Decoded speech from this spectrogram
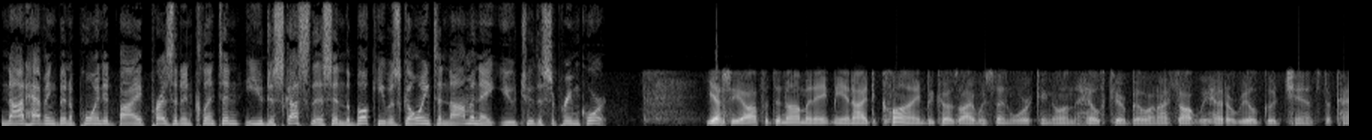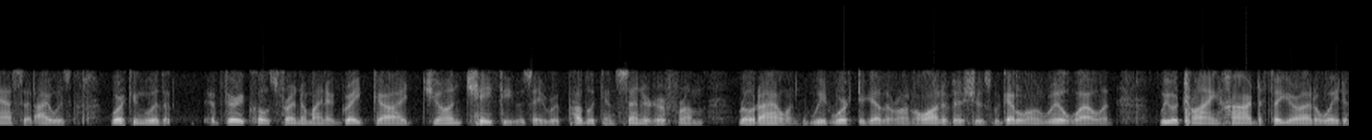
not having been appointed by President Clinton? You discuss this in the book. He was going to nominate you to the Supreme Court. Yes, he offered to nominate me, and I declined because I was then working on the health care bill, and I thought we had a real good chance to pass it. I was working with a, a very close friend of mine, a great guy, John Chafee, was a Republican senator from Rhode Island. We had worked together on a lot of issues. We got along real well, and we were trying hard to figure out a way to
